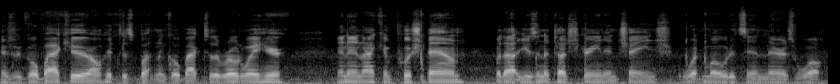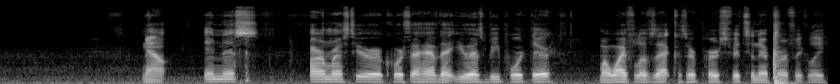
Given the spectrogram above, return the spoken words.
As we go back here, I'll hit this button and go back to the roadway here. And then I can push down without using a touchscreen and change what mode it's in there as well. Now, in this armrest here, of course, I have that USB port there. My wife loves that because her purse fits in there perfectly.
